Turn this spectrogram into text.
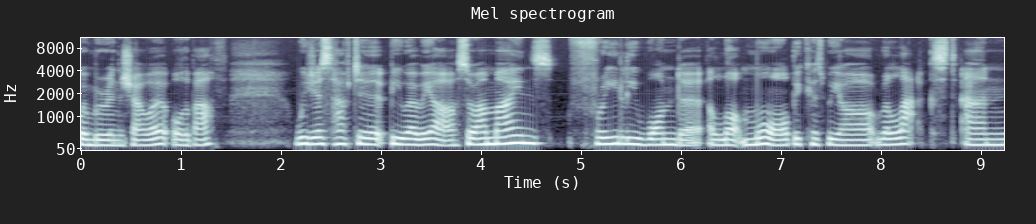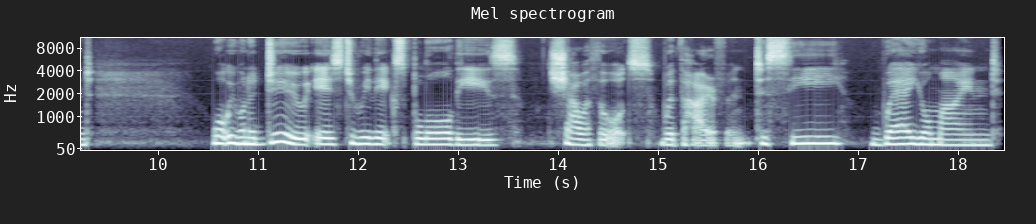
when we're in the shower or the bath. We just have to be where we are. So our minds freely wander a lot more because we are relaxed. And what we want to do is to really explore these shower thoughts with the Hierophant to see where your mind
